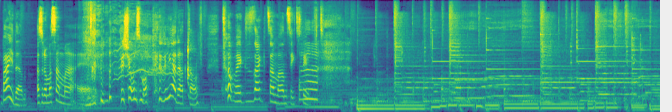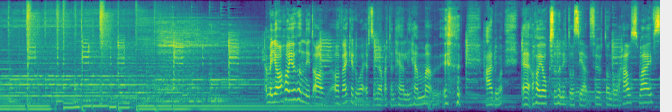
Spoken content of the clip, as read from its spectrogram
Biden. Alltså de har samma eh, person som opererat dem. De har exakt samma ansiktslyft. Men jag har ju hunnit av, avverka då, eftersom jag har varit en helg hemma här då, eh, har jag också hunnit då se, förutom då Housewives,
